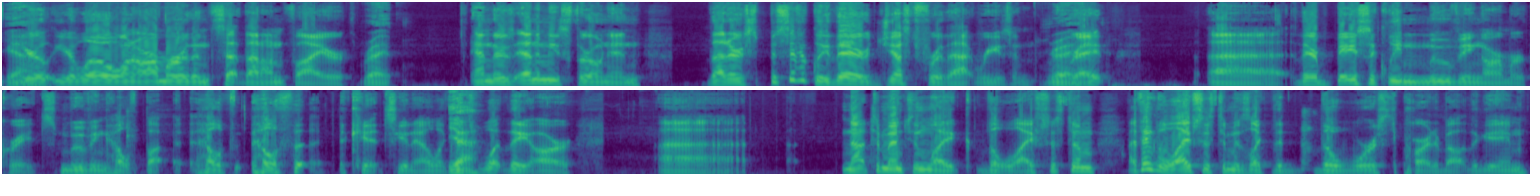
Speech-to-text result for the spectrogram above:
Yeah. You're you're low on armor, then set that on fire. Right. And there's enemies thrown in that are specifically there just for that reason. Right. Right. Uh, they're basically moving armor crates, moving health bo- health health kits. You know, like Yeah. that's what they are. Uh, not to mention like the life system. I think the life system is like the the worst part about the game.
